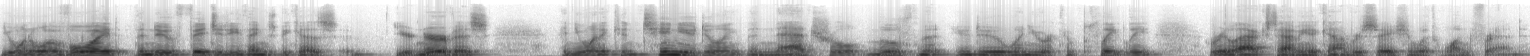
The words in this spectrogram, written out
You want to avoid the new fidgety things because you're nervous and you want to continue doing the natural movement you do when you are completely relaxed having a conversation with one friend.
